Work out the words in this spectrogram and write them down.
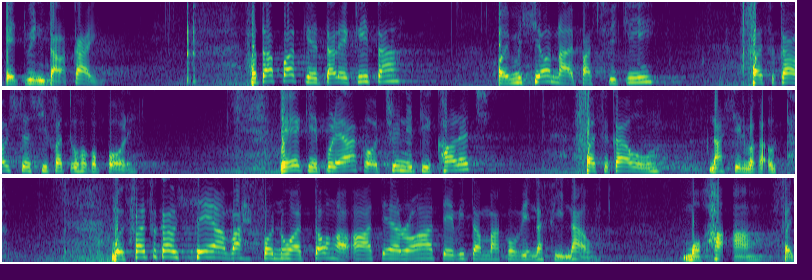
e tuin talakai. Fatapat ki he tale kita o e misiona e pasifiki, faifkau siasi fatu hokopole. Fatapat pe ke pule ako Trinity College fai fikau na silva ka uta mo fai sea se a wa fo no atonga a te roa te vita mako na finau mo haa a fai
